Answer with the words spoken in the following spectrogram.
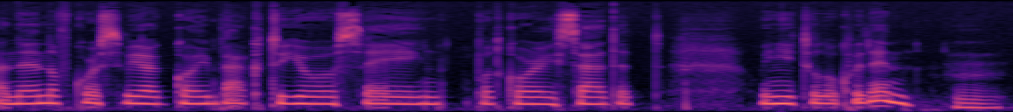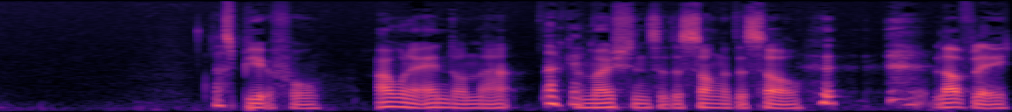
and then of course we are going back to your saying what Corey said that we need to look within. Mm. That's beautiful. I want to end on that. Okay. Emotions are the song of the soul. Lovely.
